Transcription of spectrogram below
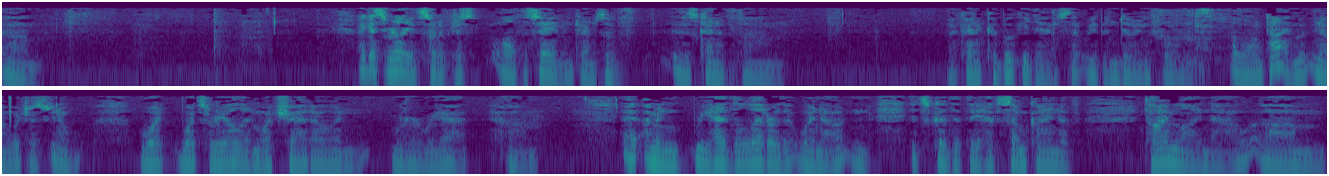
um, I guess really it's sort of just all the same in terms of this kind of um, kind of kabuki dance that we've been doing for a long time. You know, which is you know what what's real and what's shadow and where are we at. Um, I I mean, we had the letter that went out, and it's good that they have some kind of timeline now. Um,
